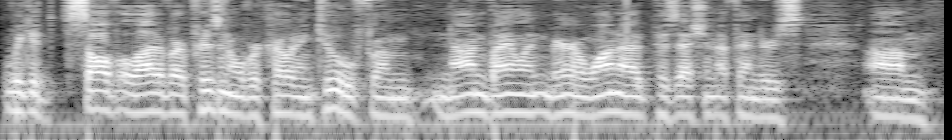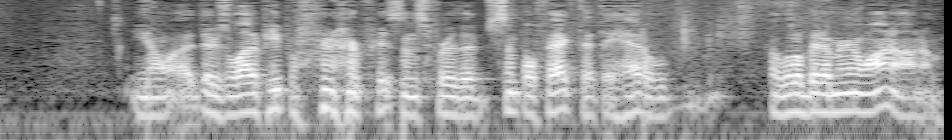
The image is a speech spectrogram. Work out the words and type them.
we could solve a lot of our prison overcrowding too from nonviolent marijuana possession offenders. Um, you know, uh, there's a lot of people in our prisons for the simple fact that they had a, a little bit of marijuana on them.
